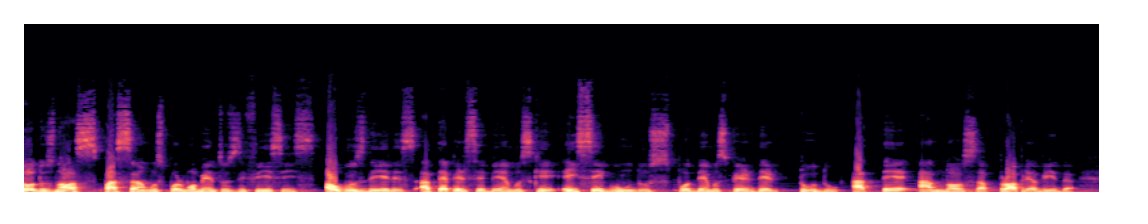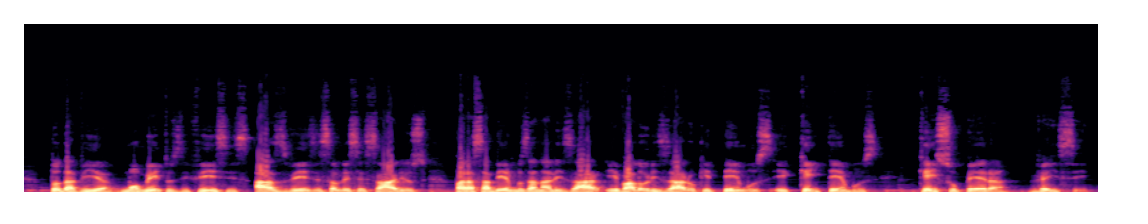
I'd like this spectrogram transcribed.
Todos nós passamos por momentos difíceis. Alguns deles até percebemos que em segundos podemos perder tudo, até a nossa própria vida. Todavia, momentos difíceis às vezes são necessários para sabermos analisar e valorizar o que temos e quem temos. Quem supera, vence.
